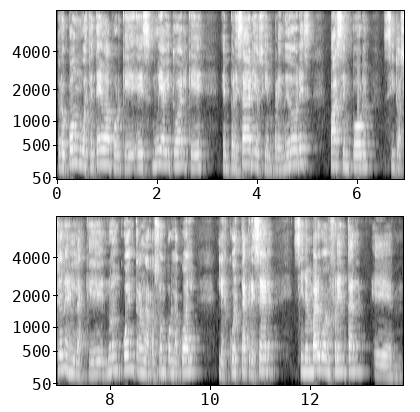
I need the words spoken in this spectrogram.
propongo este tema? Porque es muy habitual que empresarios y emprendedores pasen por situaciones en las que no encuentran la razón por la cual les cuesta crecer, sin embargo enfrentan eh,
